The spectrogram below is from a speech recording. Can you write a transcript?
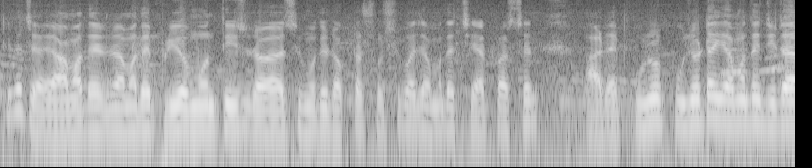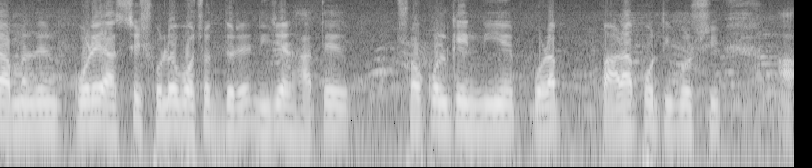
ঠিক আছে? আমাদের আমাদের প্রিয় মন্ত্রী শ্রীমতী ডক্টর শশীবাজ আমাদের চেয়ারপারসন আর পুরো পুজোটাই আমাদের যেটা আমাদের করে আসছে ষোলো বছর ধরে, নিজের হাতে সকলকে নিয়ে পোড়া পাড়া প্রতিবেশী, আ-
